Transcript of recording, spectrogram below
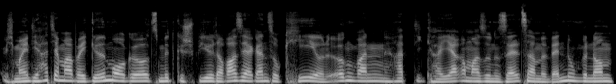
ich meine, die hat ja mal bei Gilmore Girls mitgespielt, da war sie ja ganz okay und irgendwann hat die Karriere mal so eine seltsame Wendung genommen,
